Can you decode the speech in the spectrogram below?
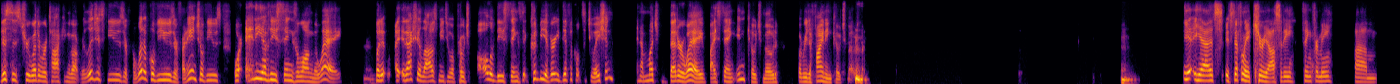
this is true whether we're talking about religious views or political views or financial views or any of these things along the way. But it, it actually allows me to approach all of these things that could be a very difficult situation in a much better way by staying in coach mode, but redefining coach mode. Yeah, yeah, it's it's definitely a curiosity thing for me. Um,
